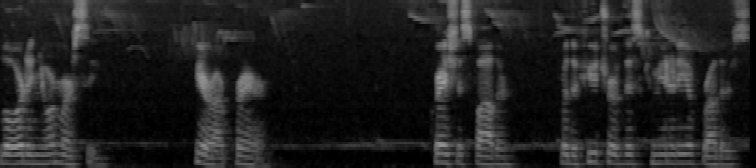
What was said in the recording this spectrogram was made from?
Lord, in your mercy, hear our prayer. Gracious Father, for the future of this community of brothers,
